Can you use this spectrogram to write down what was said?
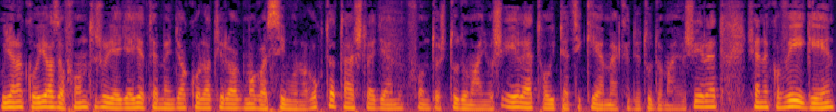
Ugyanakkor ugye az a fontos, hogy egy egyetemen gyakorlatilag magas színvonal oktatás legyen, fontos tudományos élet, ha úgy tetszik kiemelkedő tudományos élet, és ennek a végén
